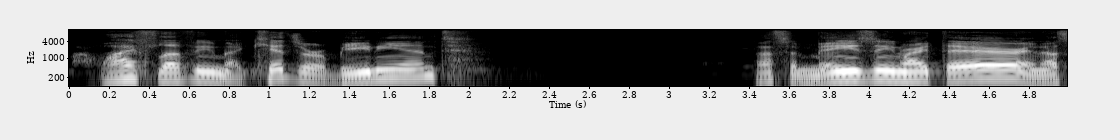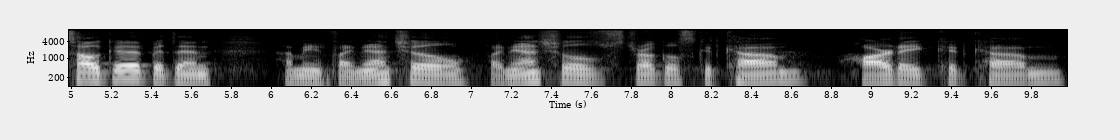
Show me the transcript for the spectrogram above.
My wife loves me. My kids are obedient. That's amazing right there, and that's all good. But then, I mean, financial financial struggles could come, heartache could come,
